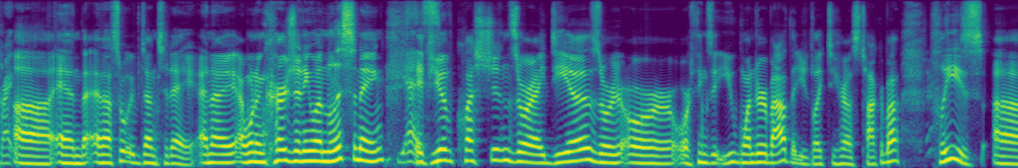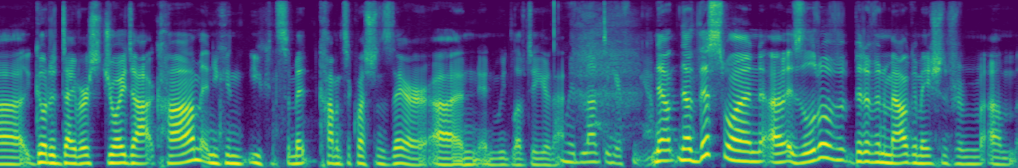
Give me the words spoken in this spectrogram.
right. Uh, and and that's what we've done today. And I, I want to encourage anyone listening, Yes. if you have questions or ideas or or or things that you wonder about that you'd like to hear us talk about, please uh, go to diversejoy.com and you can you can submit comments and questions there, uh, and and we'd love to hear that. We'd love to hear from you. Now, now this one uh, is a little bit of an amalgamation from um,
